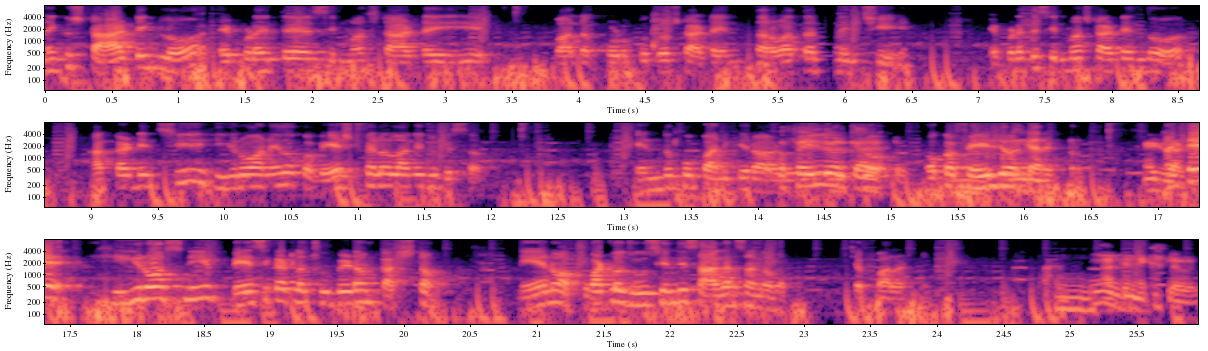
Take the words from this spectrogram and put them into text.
నీకు స్టార్టింగ్లో ఎప్పుడైతే సినిమా స్టార్ట్ అయ్యి వాళ్ళ కొడుకుతో స్టార్ట్ అయిన తర్వాత నుంచి ఎప్పుడైతే సినిమా స్టార్ట్ అయిందో అక్కడి నుంచి హీరో అనేది ఒక వేస్ట్ ఫెలో లాగే చూపిస్తారు. ఎందుకు పనికిరాడు? ఒక failure character. ఒక ఫెయిల్యూర్ క్యారెక్టర్ అంటే హీరోస్ని బేసిక్ అట్లా చూపించడం కష్టం. నేను అప్పట్లో చూసింది సాగర్ సంగమం చెప్పాలంటే. నెక్స్ట్ లెవెల్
